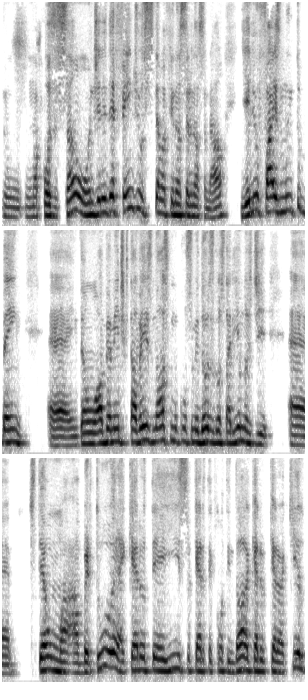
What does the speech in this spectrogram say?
um, uma posição onde ele defende o sistema financeiro nacional e ele o faz muito bem. É, então, obviamente que talvez nós, como consumidores, gostaríamos de é, ter uma abertura, quero ter isso, quero ter conta em dólar, quero, quero aquilo,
